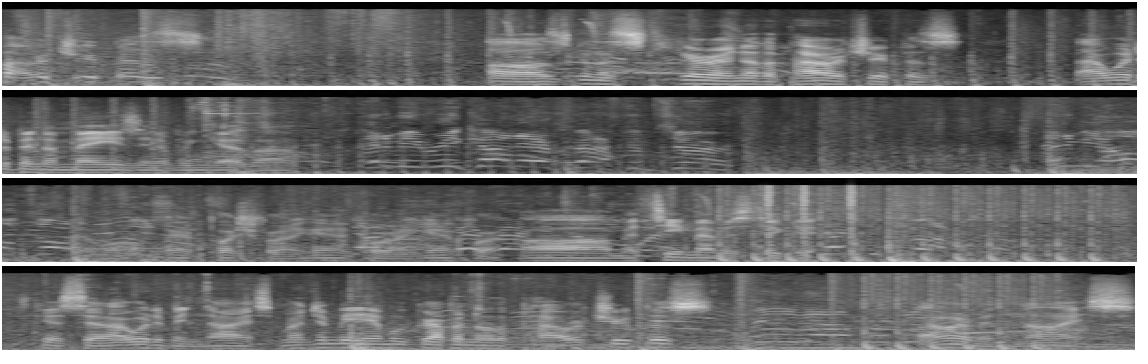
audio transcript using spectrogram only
Paratroopers. Oh, I was gonna secure another paratroopers. That would have been amazing if we can get that. Enemy recon aircraft observed. Enemy holds on I'm gonna push for it, I'm going for it, I'm going for it. Oh, my team members took it. I was gonna say, that would have been nice. Imagine being able to grab another paratroopers. That would have been nice.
